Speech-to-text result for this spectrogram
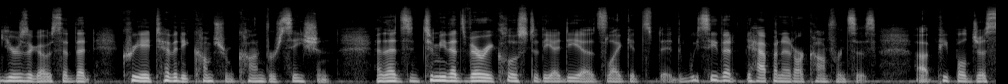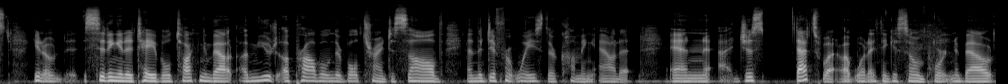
years ago said that creativity comes from conversation, and that's to me that's very close to the idea. It's like it's it, we see that happen at our conferences. Uh, people just you know sitting at a table talking about a, mut- a problem they're both trying to solve and the different ways they're coming at it, and uh, just that's what uh, what I think is so important about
